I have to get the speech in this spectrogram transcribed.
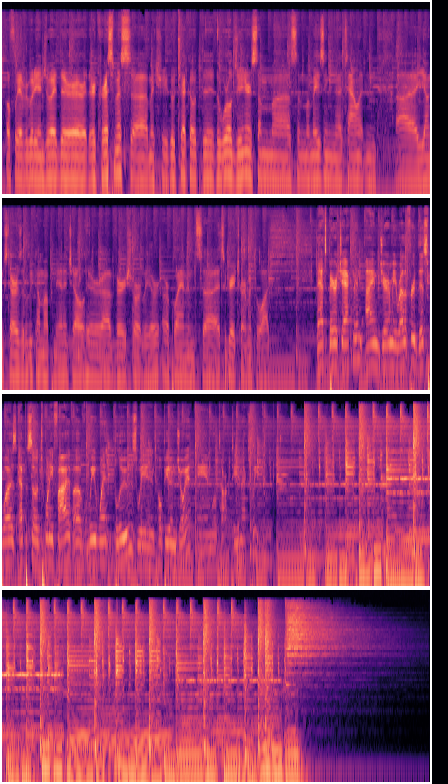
hopefully everybody enjoyed their their Christmas. Uh, make sure you go check out the, the World Juniors. Some uh, some amazing uh, talent and young stars that'll be coming up in the NHL here very shortly are, are playing. And it's it's a great tournament to watch. That's Barret Jackman. I'm Jeremy Rutherford. This was episode 25 of We Went Blues. We hope you enjoy it, and we'll talk to you next week.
